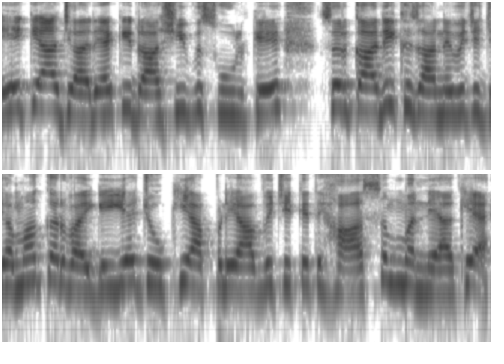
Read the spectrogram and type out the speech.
ਇਹ ਕਿਹਾ ਜਾ ਰਿਹਾ ਕਿ ਰਾਸ਼ੀ ਵਸੂਲ ਕੇ ਸਰਕਾਰੀ ਖਜ਼ਾਨੇ ਵਿੱਚ ਜਮ੍ਹਾਂ ਕਰਵਾਈ ਗਈ ਹੈ, ਜੋ ਕਿ ਆਪਣੇ ਆਪ ਵਿੱਚ ਇੱਕ ਇਤਿਹਾਸ ਮੰਨਿਆ ਗਿਆ ਹੈ।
